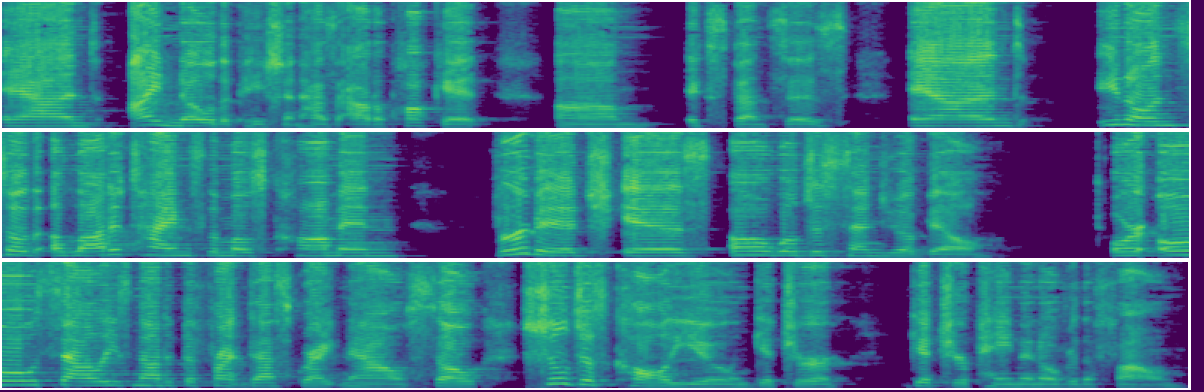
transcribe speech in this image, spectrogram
And I know the patient has out-of-pocket um, expenses. And, you know, and so a lot of times the most common verbiage is, oh, we'll just send you a bill. Or, oh, Sally's not at the front desk right now, so she'll just call you and get your, get your payment over the phone.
